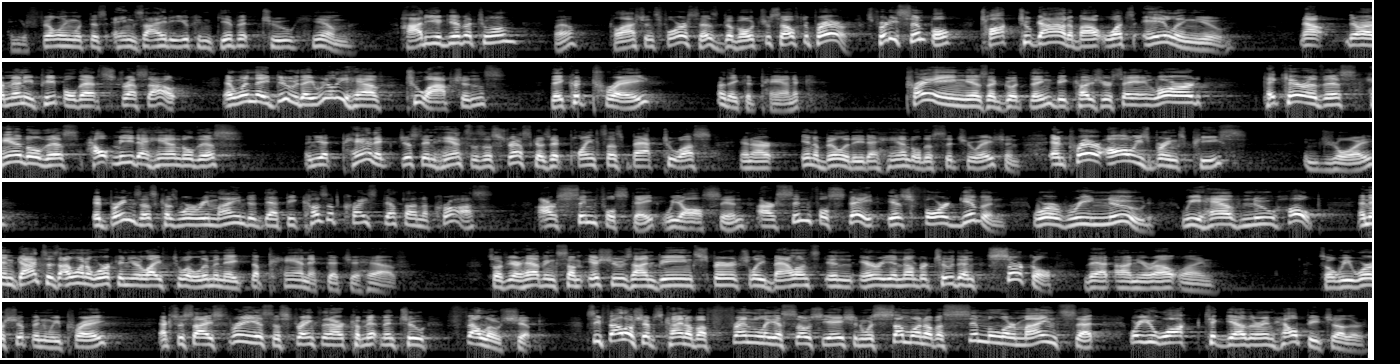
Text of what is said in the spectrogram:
and you're filling with this anxiety, you can give it to him. How do you give it to him? Well, Colossians 4 says, devote yourself to prayer. It's pretty simple. Talk to God about what's ailing you. Now, there are many people that stress out and when they do, they really have two options. They could pray or they could panic. Praying is a good thing because you're saying, Lord, take care of this, handle this, help me to handle this. And yet, panic just enhances the stress because it points us back to us and our inability to handle the situation. And prayer always brings peace and joy it brings us because we're reminded that because of Christ's death on the cross, our sinful state, we all sin, our sinful state is forgiven. We're renewed. We have new hope. And then God says, I want to work in your life to eliminate the panic that you have. So if you're having some issues on being spiritually balanced in area number two, then circle that on your outline. So we worship and we pray. Exercise three is to strengthen our commitment to fellowship. See, fellowship's kind of a friendly association with someone of a similar mindset where you walk together and help each other.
